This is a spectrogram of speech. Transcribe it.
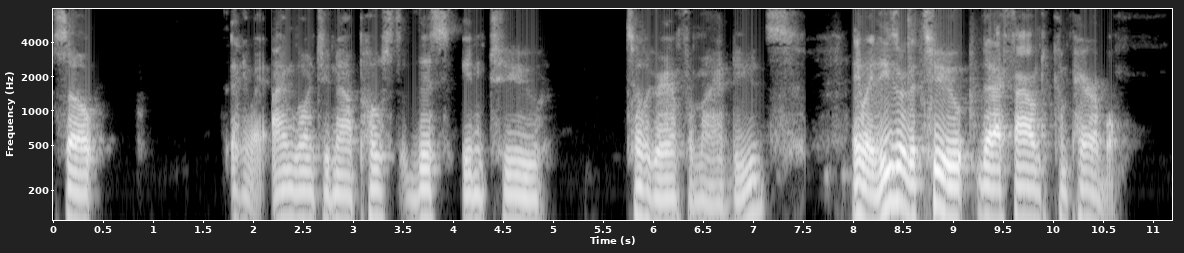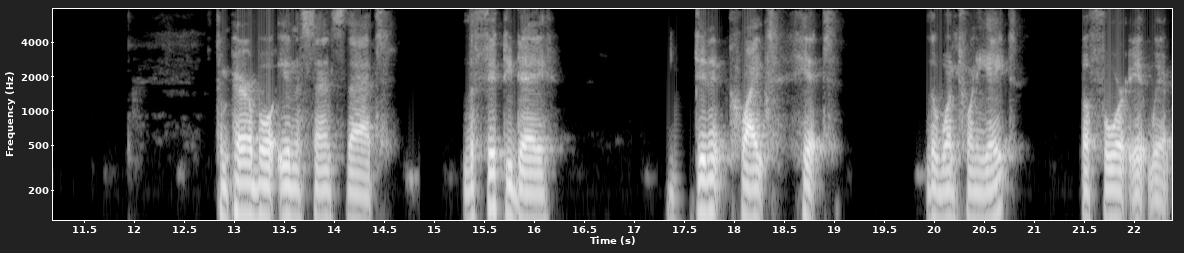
So, anyway, I'm going to now post this into Telegram for my dudes. Anyway, these are the two that I found comparable. Comparable in the sense that the 50 day didn't quite hit the 128 before it went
